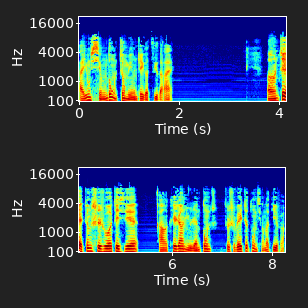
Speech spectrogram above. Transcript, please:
哎，用行动证明这个自己的爱。嗯，这也正是说这些。啊，可以让女人动，就是为之动情的地方，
